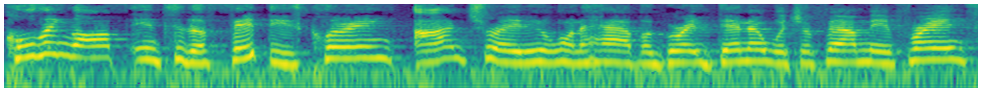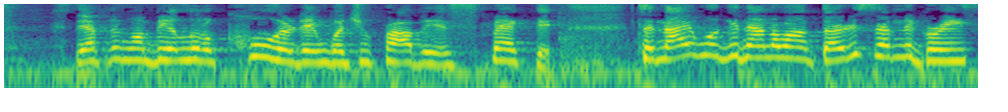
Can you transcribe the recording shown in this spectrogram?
cooling off into the 50s, clearing entree. You want to have a great dinner with your family and friends definitely going to be a little cooler than what you probably expected. Tonight we'll get down around 37 degrees,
